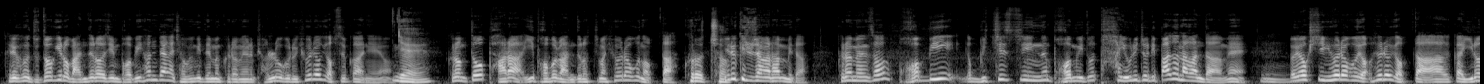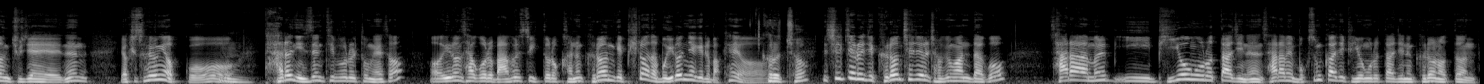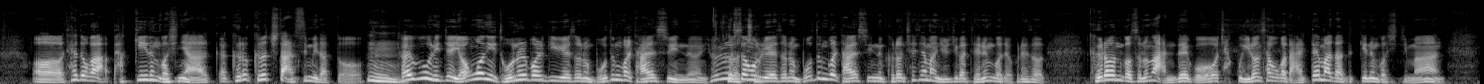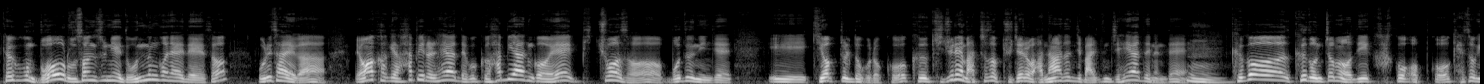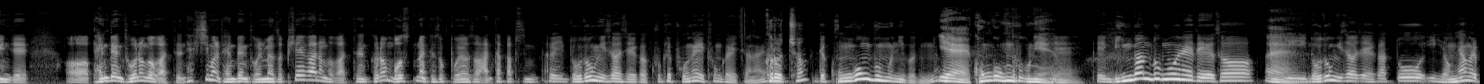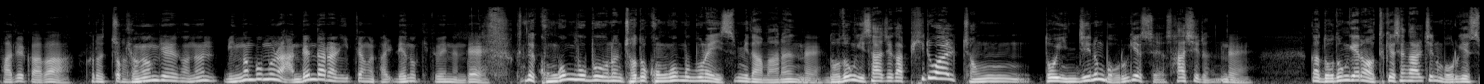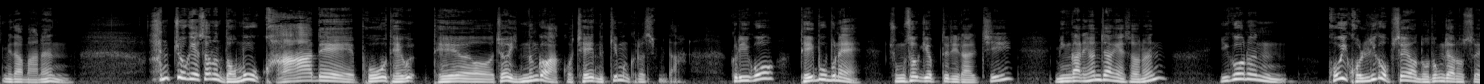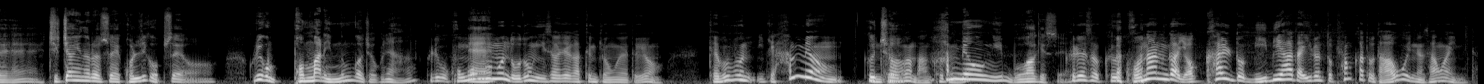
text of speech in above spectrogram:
그리고 그 누더기로 만들어진 법이 현장에 적용이 되면 그러면 별로 그 효력이 없을 거 아니에요. 예. 그럼 또 봐라 이 법을 만들었지만 효력은 없다. 그렇죠. 이렇게 주장을 합니다. 그러면서 법이 미칠 수 있는 범위도 다 요리조리 빠져나간 다음에 음. 역시 효력이, 효력이 없다. 그러니까 이런 규제는 역시 소용이 없고 음. 다른 인센티브를 통해서 어, 이런 사고를 막을 수 있도록 하는 그런 게 필요하다. 뭐 이런 얘기를 막 해요. 그렇죠. 실제로 이제 그런 체제를 적용한다고 사람을 이 비용으로 따지는 사람의 목숨까지 비용으로 따지는 그런 어떤 어 태도가 바뀌는 것이냐 그러니까 그렇 그렇지도 않습니다 또 음. 결국은 이제 영원히 돈을 벌기 위해서는 모든 걸 다 할 수 있는 효율성을 그렇죠. 위해서는 모든 걸 다 할 수 있는 그런 체제만 유지가 되는 거죠. 그래서 그런 것으로는 안 되고 자꾸 이런 사고가 날 때마다 느끼는 것이지만 결국은 뭘 우선순위에 놓는 거냐에 대해서 우리 사회가 명확하게 합의를 해야 되고 그 합의한 거에 비추어서 모든 이제 이 기업들도 그렇고 그 기준에 맞춰서 규제를 완화하든지 말든지 해야 되는데 음. 그거 그 논점은 어디 가고 없고 계속 이제 어 뱅뱅 도는 것 같은 핵심을 뱅뱅 돌면서 피해가는 것 같은 그런 모습만 계속 보여서 안타깝습니다. 그러니까 이 노동이사제가 국회 본회의 통과했잖아요. 그렇죠. 근데 공공 부문이거든요. 예, 공공 부분이에요. 예. 그 민간 부문에 대해서 예. 이 노동이사제가 또 이 영향을 받을까봐 그렇죠. 또 경영계에서는 민간 부문은 안 된다라는 입장을 발- 내놓기도 했는데 근데 공공 부분은 저도 공공 부분에 있습니다만은 네. 노동 이사제가 필요할 정도인지는 모르겠어요. 사실은. 네. 그러니까 노동계는 어떻게 생각할지는 모르겠습니다만은 한쪽에서는 너무 과대 보호되어져 있는 것 같고 제 느낌은 그렇습니다. 그리고 대부분의 중소기업들이랄지 민간 현장에서는 이거는 거의 권리가 없어요. 노동자로서의 직장인으로서의 권리가 없어요. 그리고 법만 있는 거죠, 그냥. 그리고 예. 공공부문 노동이사제 같은 경우에도 대부분 이게 한 명 그렇죠. 경우가 많거든요. 한 명이 뭐 하겠어요. 그래서 그 권한과 역할도 미비하다 이런 또 평가도 나오고 있는 상황입니다.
